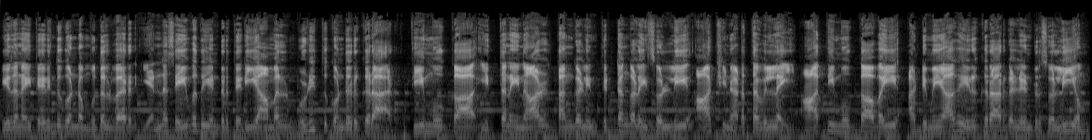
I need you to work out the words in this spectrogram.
இதனை தெரிந்து கொண்ட முதல்வர் என்ன செய்வது என்று தெரியாமல் முழித்துக் கொண்டிருக்கிறார். திமுக இத்தனை நாள் தங்களின் திட்டங்களை சொல்லி ஆட்சி நடத்தவில்லை. அதிமுகவை அடிமையாக இருக்கிறார்கள் என்று சொல்லியும்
